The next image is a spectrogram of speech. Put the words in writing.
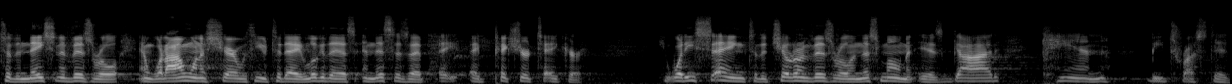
to the nation of Israel and what I want to share with you today. Look at this, and this is a, a, a, picture taker. What he's saying to the children of Israel in this moment is God can be trusted.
